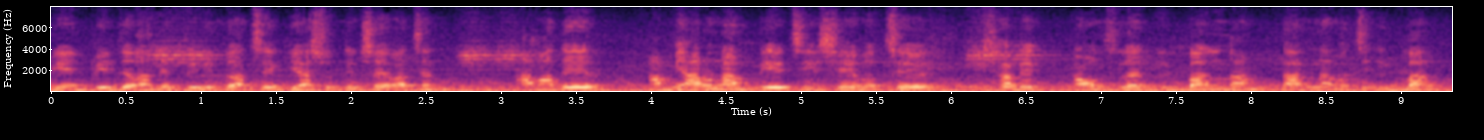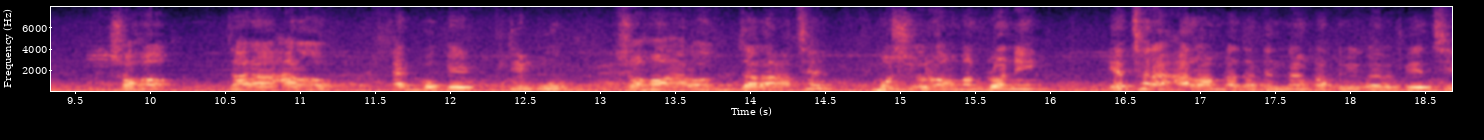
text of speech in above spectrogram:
বিএনপির যারা নেতৃবৃন্দ আছে গিয়াসুদ্দিন সাহেব আছেন। আমাদের, আমি আরও নাম পেয়েছি, সে হচ্ছে সাবেক কাউন্সিলর ইকবাল নাম, তার নাম হচ্ছে ইকবাল সহ যারা আরও অ্যাডভোকেট টিপু সহ আরও যারা আছে, মশিউর রহমান রনি। এছাড়া আরও আমরা যাদের নাম প্রাথমিকভাবে পেয়েছি,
